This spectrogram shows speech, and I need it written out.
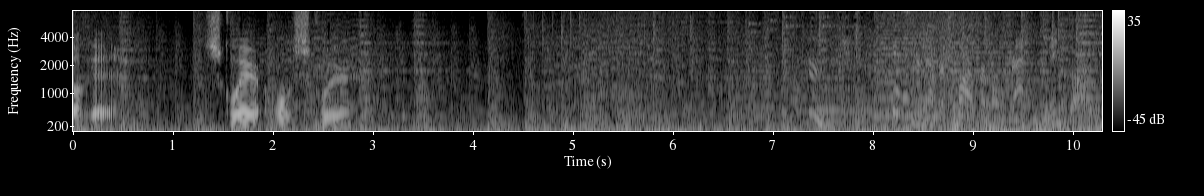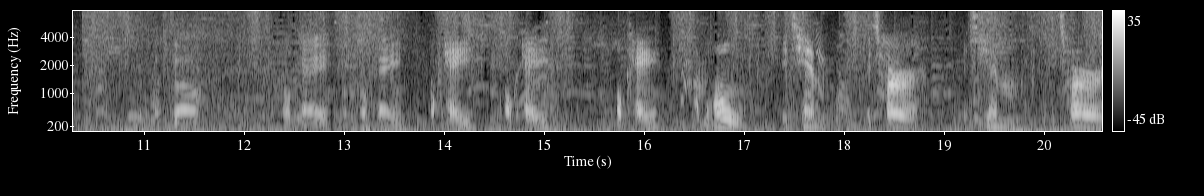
Okay. Square, whole square. Let's go. Okay, okay, okay, okay, okay. I'm home. It's him. It's her. It's him. It's her.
